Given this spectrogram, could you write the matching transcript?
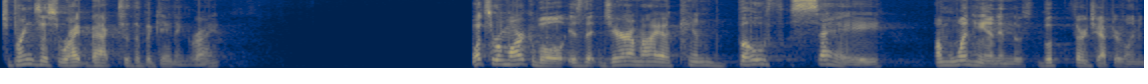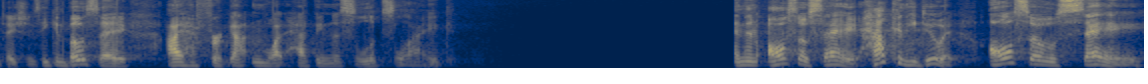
Which brings us right back to the beginning, right? What's remarkable is that Jeremiah can both say, on one hand, in the book, third chapter of Lamentations, he can both say, I have forgotten what happiness looks like. And then also say, how can he do it? Also say,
